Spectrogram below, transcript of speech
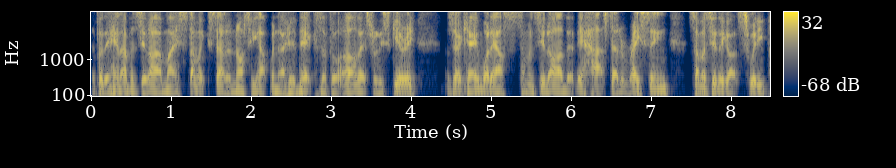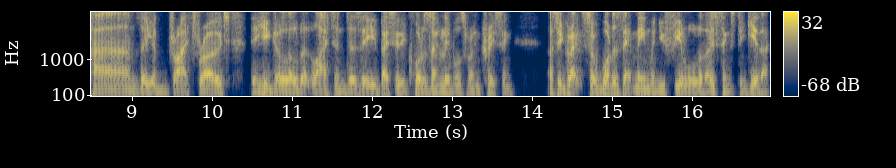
they put their hand up and said, Oh, my stomach started knotting up when I heard that because I thought, Oh, that's really scary. I said, okay, what else? Someone said, oh, that their heart started racing. Someone said they got sweaty palms, they got dry throat, their head got a little bit light and dizzy. Basically, the cortisone levels were increasing. I said, great. So what does that mean when you feel all of those things together?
